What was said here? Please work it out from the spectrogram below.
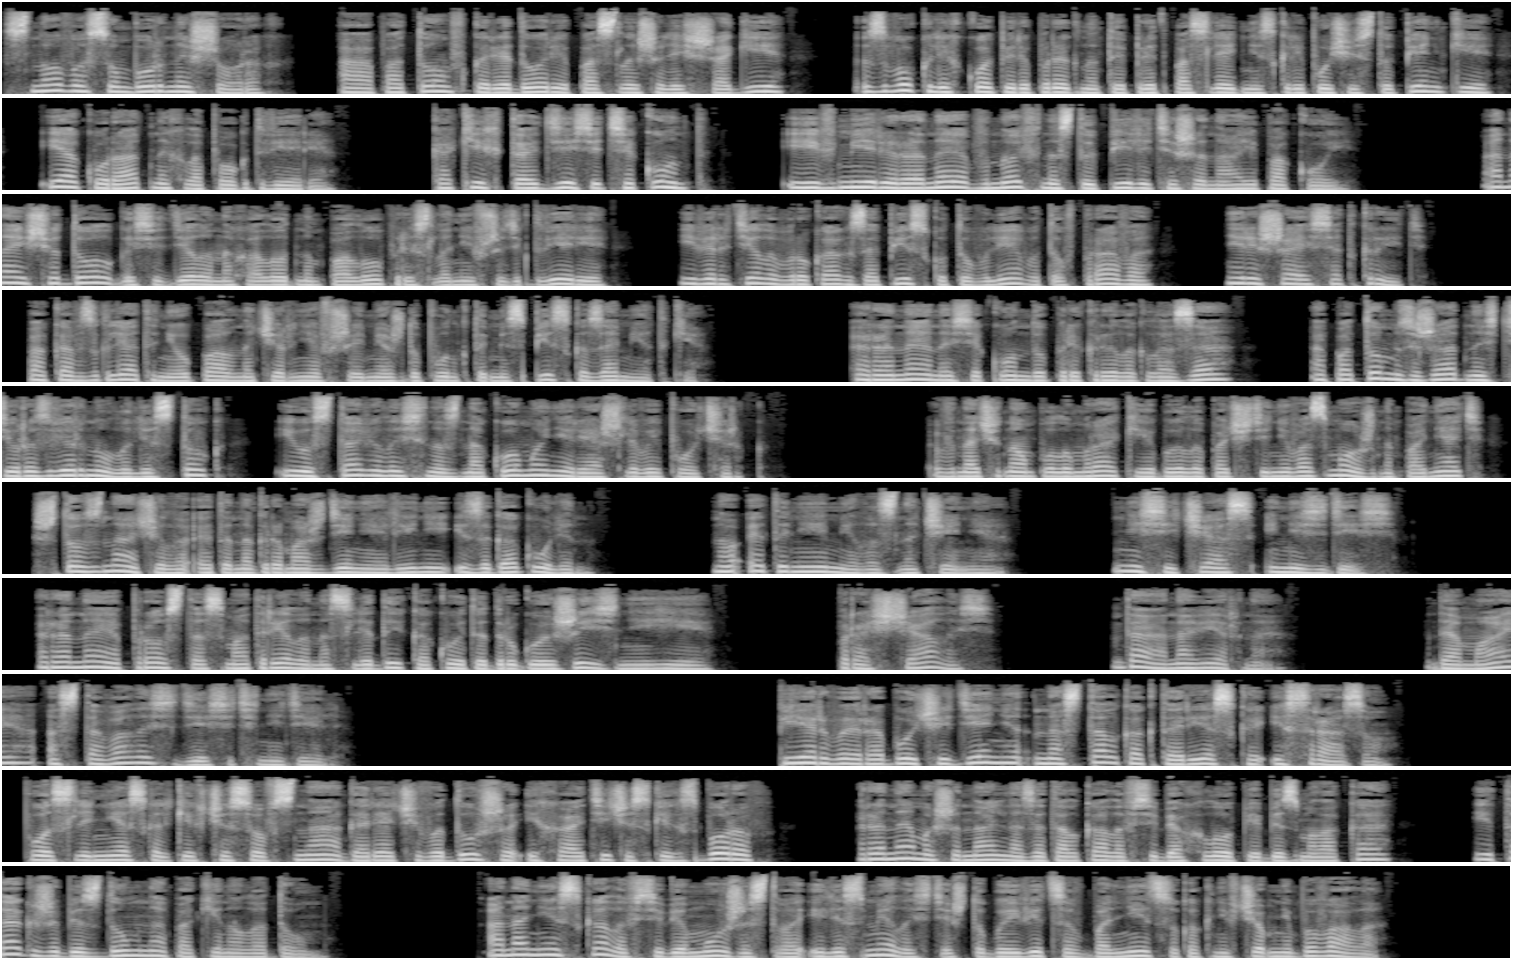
Снова сумбурный шорох, а потом в коридоре послышались шаги, звук легко перепрыгнутой предпоследней скрипучей ступеньки и аккуратный хлопок двери. Каких-то десять секунд, и в мире Рене вновь наступили тишина и покой. Она еще долго сидела на холодном полу, прислонившись к двери, и вертела в руках записку то влево, то вправо, не решаясь открыть, пока взгляд не упал на черневшие между пунктами списка заметки. Рене на секунду прикрыла глаза, а потом с жадностью развернула листок и уставилась на знакомый неряшливый почерк. В ночном полумраке было почти невозможно понять, что значило это нагромождение линий и загогулин. Но это не имело значения. Ни сейчас и не здесь. Рене просто смотрела на следы какой-то другой жизни и... Прощалась? Да, наверное. До мая оставалось десять недель. Первый рабочий день настал как-то резко и сразу. После нескольких часов сна, горячего душа и хаотических сборов Рене машинально затолкала в себя хлопья без молока и также бездумно покинула дом. Она не искала в себе мужества или смелости, чтобы явиться в больницу, как ни в чем не бывало.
